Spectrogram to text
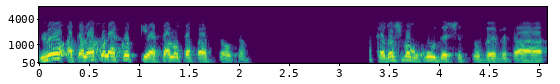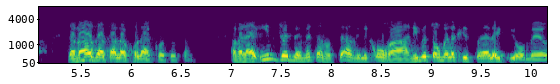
לא, אתה לא יכול להכות כי אתה לא תפסת אותם. הקדוש ברוך הוא זה שסובב את הדבר הזה, אתה לא יכול להכות אותם. אבל האם זה באמת הנושא? הרי לכאורה, אני בתור מלך ישראל הייתי אומר,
